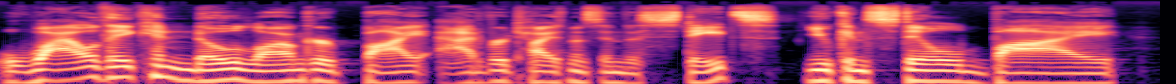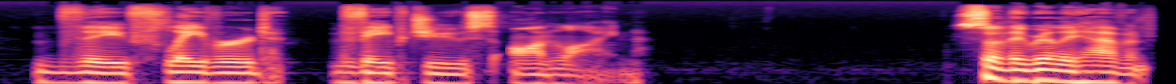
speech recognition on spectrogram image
while they can no longer buy advertisements in the states, you can still buy the flavored vape juice online. so they really haven't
